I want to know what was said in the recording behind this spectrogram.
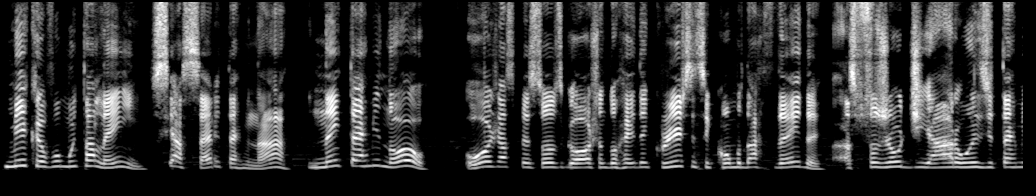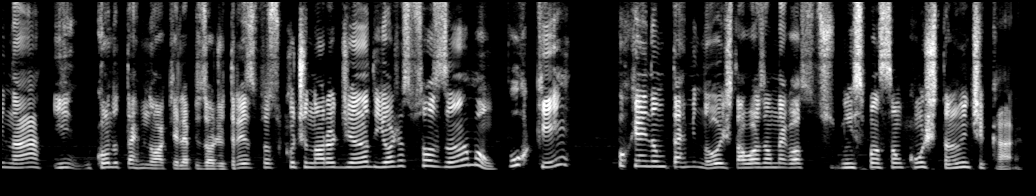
Mika, eu vou muito além. Se a série terminar, nem terminou. Hoje as pessoas gostam do Hayden Christensen como Darth Vader. As pessoas já odiaram antes de terminar. E quando terminou aquele episódio 3, as pessoas continuaram odiando. E hoje as pessoas amam. Por quê? Porque ainda não terminou. Star Wars é um negócio em expansão constante, cara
